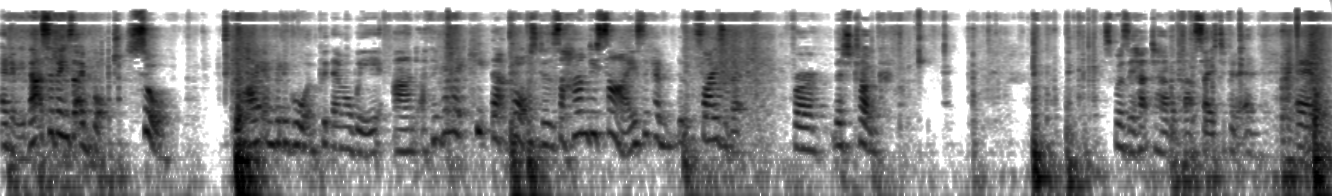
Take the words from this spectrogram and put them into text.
Anyway, that's the things that I bought. So I am going to go and put them away and I think I might keep that box because it's a handy size. Look at the size of it for this trug. Suppose they had to have it that size to fit it in. Um,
